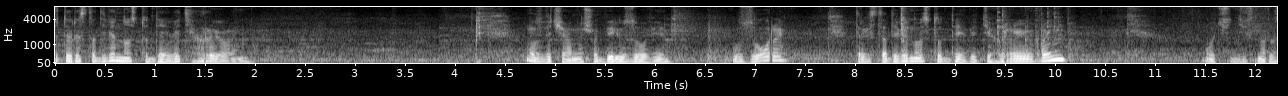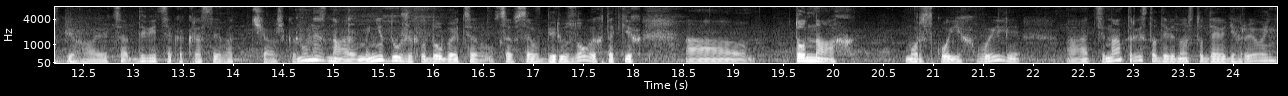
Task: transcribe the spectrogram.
499 гривень. Ну, звичайно, що бірюзові узори 399 гривень. Очі дійсно розбігаються. Дивіться, яка красива чашка. Ну не знаю, мені дуже подобається це все в бірюзових таких а, тонах морської хвилі. А, ціна 399 гривень.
